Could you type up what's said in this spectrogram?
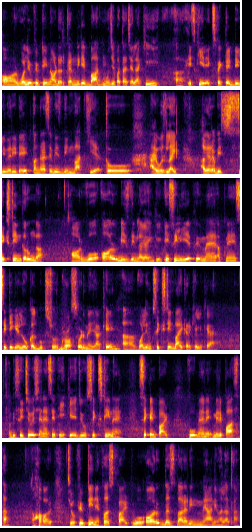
और वॉल्यूम 15 ऑर्डर करने के बाद मुझे पता चला कि इसकी एक्सपेक्टेड डिलीवरी डेट 15 से 20 दिन बाद की है। तो आई वॉज़ लाइक अगर अभी 16 करूँगा और वो और 20 दिन लगाएँगी, इसीलिए फिर मैं अपने सिटी के लोकल बुक स्टोर क्रॉसवर्ड में जाके वॉल्यूम 16 बाई करके लेके आया। अभी सिचुएशन ऐसी थी कि जो 16 है सेकेंड पार्ट वो मैंने, मेरे पास था और जो 15 है फ़र्स्ट पार्ट वो और 10-12 दिन में आने वाला था।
